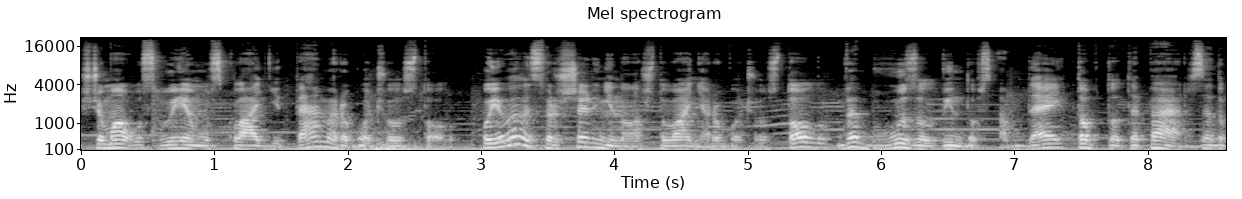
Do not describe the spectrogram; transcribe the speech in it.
що мав у своєму складі теми робочого столу. Появились розширені налаштування робочого столу, веб-вузол Windows Update, тобто тепер за допомогою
